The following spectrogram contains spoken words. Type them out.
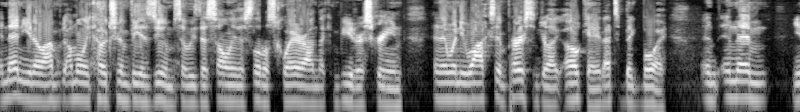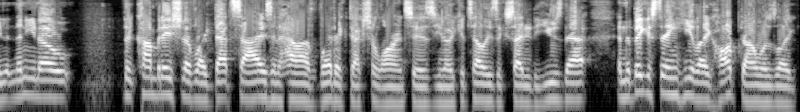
and then, you know, I'm, I'm only coaching him via Zoom. So he's just only this little square on the computer screen. And then when he walks in person, you're like, okay, that's a big boy. And, and then, you know, then, you know, the combination of like that size and how athletic Dexter Lawrence is, you know, you could tell he's excited to use that. And the biggest thing he like harped on was like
